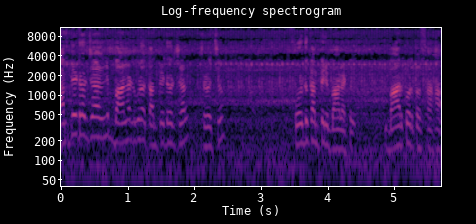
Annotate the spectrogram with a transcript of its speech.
కంప్లీట్ ఒరిజినల్ అండి బానట్ కూడా కంప్లీట్ ఒరిజినల్ చూడొచ్చు. Ford company bonnet. బార్ కోడ్తో సహా.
